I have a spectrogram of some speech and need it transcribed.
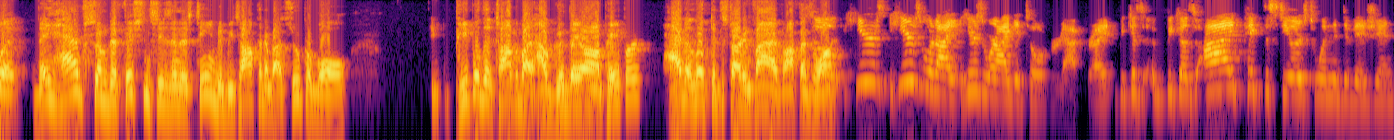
but they have some deficiencies in this team to be talking about Super Bowl. People that talk about how good they are on paper haven't looked at the starting five offensive line. Here's here's what I here's where I get to overreact, right? Because because I picked the Steelers to win the division,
